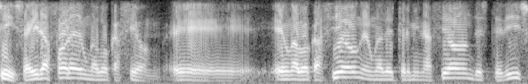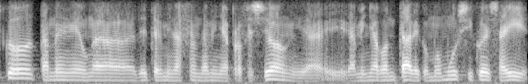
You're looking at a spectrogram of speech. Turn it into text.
Sí, sair afora é unha vocación. É, é unha vocación, é unha determinación deste disco, tamén é unha determinación da miña profesión e da, e da miña vontade como músico é sair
